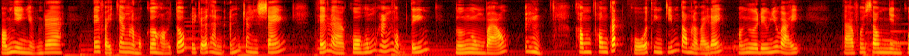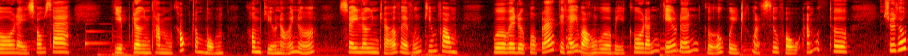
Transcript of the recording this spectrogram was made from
bỗng nhiên nhận ra đây phải chăng là một cơ hội tốt để trở thành ánh trăng sáng. Thế là cô húng hắn một tiếng, ngượng ngùng bảo, không phong cách của thiên kiếm tông là vậy đấy, mọi người đều như vậy. Tạ vô song nhìn cô đầy sâu xa, Diệp Trần thầm khóc trong bụng, không chịu nổi nữa, xoay lưng trở về vấn kiếm phong. Vừa về được một lát thì thấy bọn vừa bị cô đánh kéo đến cửa quỳ trước mặt sư phụ ấm ức thưa. Sư thúc,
